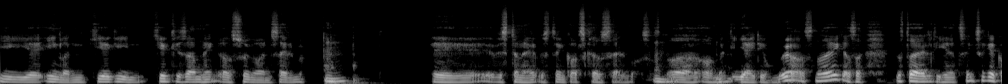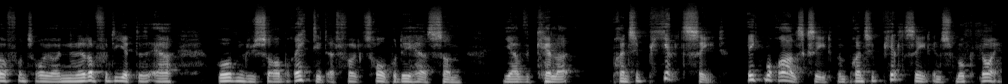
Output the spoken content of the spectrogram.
i øh, en eller anden kirke i en kirkelig sammenhæng og synger en salme. Mm øh, hvis, den er, hvis den er en godt skrevet salme og sådan mm. noget, og man lige er i det humør og sådan noget, ikke? Altså, så står alle de her ting, så kan jeg godt få en tår i øjnene, netop fordi, at det er åbenlyst så oprigtigt, at folk tror på det her, som jeg vil kalde principielt set, ikke moralsk set, men principielt set en smuk løgn,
